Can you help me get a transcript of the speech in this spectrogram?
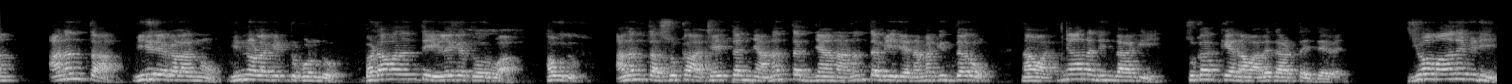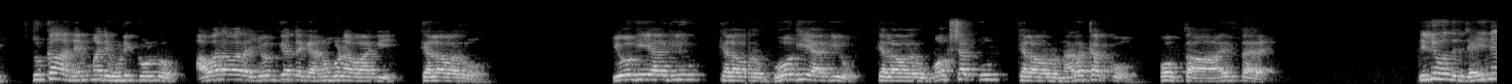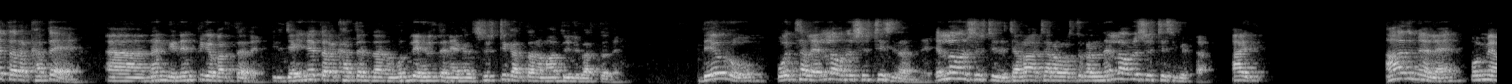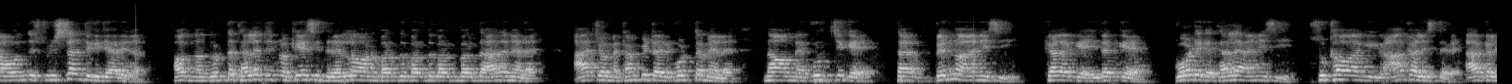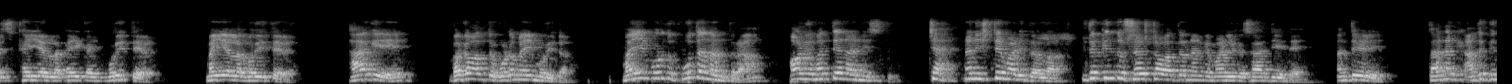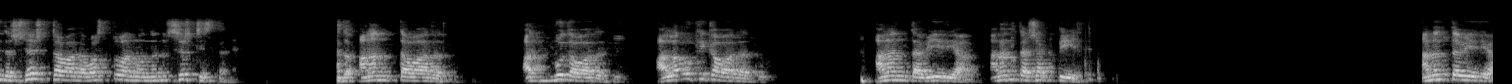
ಅನಂತ ವೀರ್ಯಗಳನ್ನು ಇನ್ನೊಳಗಿಟ್ಟುಕೊಂಡು ಬಡವನಂತೆ ಇಳೆಗೆ ತೋರುವ. ಹೌದು. ಅನಂತ ಸುಖ, ಚೈತನ್ಯ, ಅನಂತ ಜ್ಞಾನ, ಅನಂತ ವೀರ್ಯ ನಮಗಿದ್ದರೂ ನಾವು ಅಜ್ಞಾನದಿಂದಾಗಿ ಸುಖಕ್ಕೆ ನಾವು ಅಲೆದಾಡ್ತಾ ಇದ್ದೇವೆ. ಜೀವಮಾನವಿಡೀ ಸುಖ ನೆಮ್ಮದಿ ಹುಡಿಕೊಂಡು ಅವರವರ ಯೋಗ್ಯತೆಗೆ ಅನುಗುಣವಾಗಿ ಕೆಲವರು ಯೋಗಿಯಾಗಿಯೂ, ಕೆಲವರು ಭೋಗಿಯಾಗಿಯೂ, ಕೆಲವರು ಮೋಕ್ಷಕ್ಕೂ, ಕೆಲವರು ನರಕಕ್ಕೂ ಹೋಗ್ತಾ ಇರ್ತಾರೆ. ಇಲ್ಲಿ ಒಂದು ಜೈನೇತರ ಕತೆ ನನ್ಗೆ ನೆನಪಿಗೆ ಬರ್ತದೆ. ಇದು ಜೈನೇತರ ಕಥೆ ಅಂತ ನಾನು ಮೊದಲೇ ಹೇಳ್ತೇನೆ, ಯಾಕಂದ್ರೆ ಸೃಷ್ಟಿಕರ್ತನ ಮಾತು ಇಲ್ಲಿ ಬರ್ತದೆ. ದೇವರು ಒಂದ್ಸಲ ಎಲ್ಲವನ್ನು ಸೃಷ್ಟಿಸಿದಂತೆ, ಎಲ್ಲವನ್ನು ಸೃಷ್ಟಿಸಿದ, ಚರಾಚರ ವಸ್ತುಗಳನ್ನೆಲ್ಲವನ್ನು ಸೃಷ್ಟಿಸಿಬಿಟ್ಟ. ಆಯ್ತು. ಆದ್ಮೇಲೆ ಒಮ್ಮೆ ಒಂದಿಷ್ಟು ವಿಶ್ರಾಂತಿಗೆ ಜಾರಿದ. ಹೌದು, ನಾನು ದೊಡ್ಡ ತಲೆ ತಿನ್ನುವ ಕೇಸ್ ಇದ್ರೆ ಎಲ್ಲವನ್ನು ಬರ್ದು ಬರ್ದು ಬರ್ದು ಬರ್ದು ಆದ ಮೇಲೆ ಆಚೆ ಒಮ್ಮೆ ಕಂಪ್ಯೂಟರ್ ಕೊಟ್ಟ ಮೇಲೆ ನಾವೊಮ್ಮೆ ಕುರ್ಚಿಗೆ ಬೆನ್ನು ಆನಿಸಿ, ಕೆಳಗೆ ಇದಕ್ಕೆ ಗೋಡೆಗೆ ತಲೆ ಆನಿಸಿ ಸುಖವಾಗಿ ಆಕಳಿಸ್ತೇವೆ. ಆಕಳಿಸಿ ಕೈಯೆಲ್ಲ ಕೈ ಕೈ ಮುರಿತೇವೆ. ಮೈಯೆಲ್ಲ ಮುರಿತೇವೆ. ಹಾಗೆಯೇ ಭಗವಂತ ಕೂಡ ಮೈ ಮುರಿದ. ಮೈ ಮುರಿದು ಕೂತ ನಂತರ ಅವನಿಗೆ ಮತ್ತೆ ಅನಿಸ್ತು ಛ, ನಾನು ಇಷ್ಟೇ ಮಾಡಿದ್ದಲ್ಲ. ಇದಕ್ಕಿಂತ ಶ್ರೇಷ್ಠವಾದ ನನಗೆ ಮಾಡ್ಲಿಕ್ಕೆ ಸಾಧ್ಯ ಇದೆ ಅಂತ ಹೇಳಿ ತನಗೆ ಅದಕ್ಕಿಂತ ಶ್ರೇಷ್ಠವಾದ ವಸ್ತು ಅನ್ನೋದನ್ನು ಸೃಷ್ಟಿಸ್ತಾನೆ. ಅದು ಅನಂತವಾದದ್ದು, ಅದ್ಭುತವಾದದ್ದು, ಅಲೌಕಿಕವಾದದ್ದು. ಅನಂತ ವೀರ್ಯ, ಅನಂತ ಶಕ್ತಿ. ಅನಂತ ವೀರ್ಯ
